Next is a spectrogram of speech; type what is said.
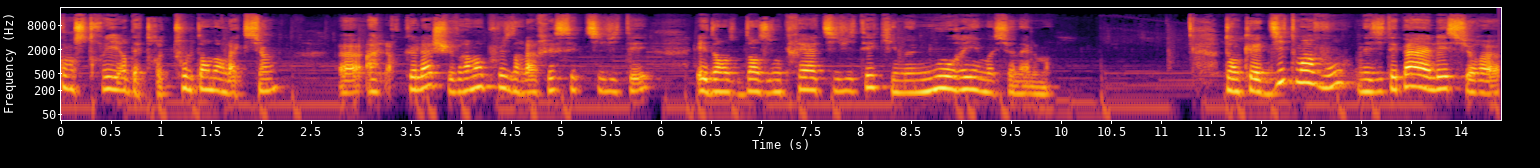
construire, d'être tout le temps dans l'action. Euh, alors que là, je suis vraiment plus dans la réceptivité et dans, dans une créativité qui me nourrit émotionnellement. Donc euh, dites-moi vous, n'hésitez pas à aller sur euh,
